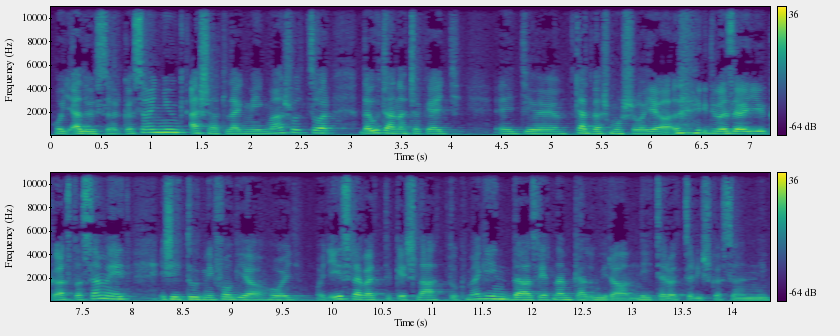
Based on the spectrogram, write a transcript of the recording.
hogy először köszönjünk, esetleg még másodszor, de utána csak egy, egy kedves mosolyjal üdvözöljük azt a szemét, és így tudni fogja, hogy, hogy észrevettük és láttuk megint, de azért nem kell újra négyszer-ötször is köszönni.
